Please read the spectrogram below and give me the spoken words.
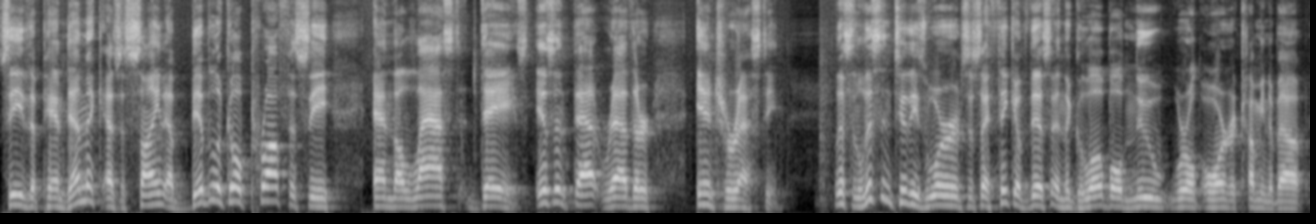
see the pandemic as a sign of biblical prophecy and the last days. Isn't that rather interesting? Listen, listen to these words as I think of this and the global new world order coming about.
